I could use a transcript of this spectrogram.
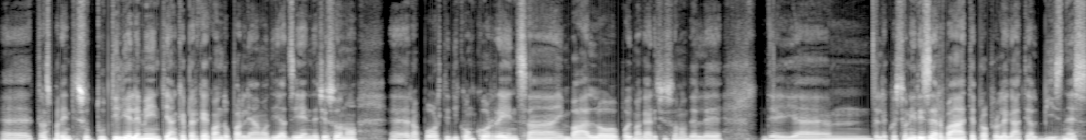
eh, trasparenti su tutti gli elementi, anche perché quando parliamo di aziende ci sono eh, rapporti di concorrenza in ballo, poi magari ci sono delle, dei eh, ehm, delle questioni riservate proprio legate al business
